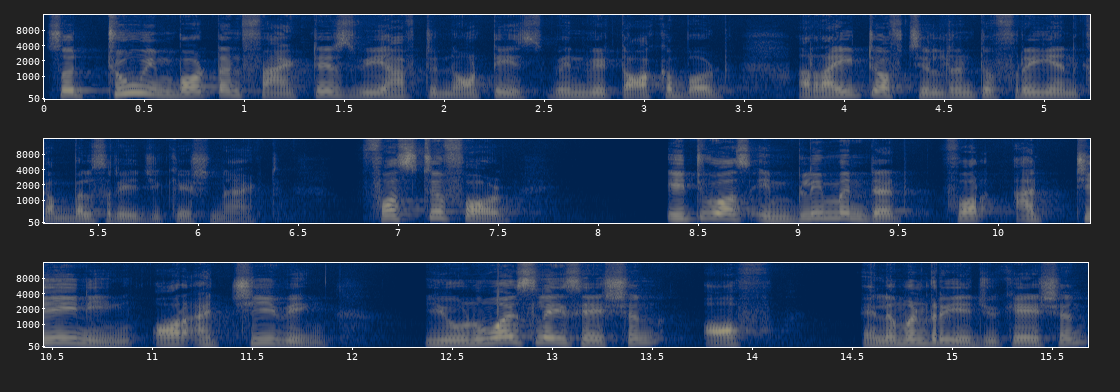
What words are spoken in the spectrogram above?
So, two important factors we have to notice when we talk about a right of children to free and compulsory education act. First of all, it was implemented for attaining or achieving universalization of elementary education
